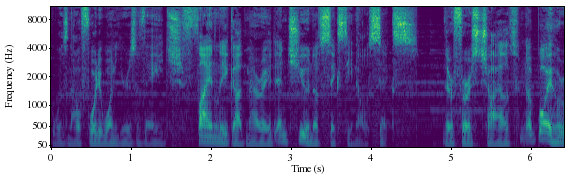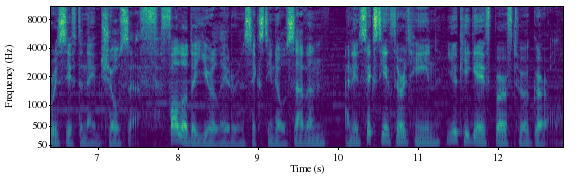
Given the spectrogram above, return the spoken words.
who was now 41 years of age, finally got married in June of 1606. Their first child, a boy who received the name Joseph, followed a year later in 1607, and in 1613, Yuki gave birth to a girl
